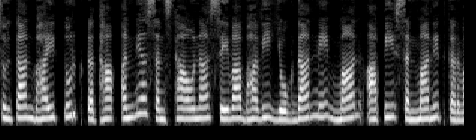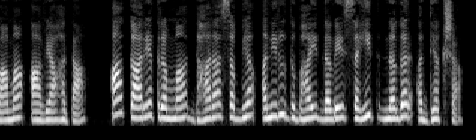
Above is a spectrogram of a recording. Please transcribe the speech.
સુલતાનભાઈ તુર્ક તથા અન્ય સંસ્થાઓના સેવાભાવી યોગદાનને માન આપી સન્માનિત કરવામાં આવ્યા હતા. આ કાર્યક્રમમાં ધારાસભ્ય અનિરુદ્ધભાઈ દવે સહિત નગર અધ્યક્ષા.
